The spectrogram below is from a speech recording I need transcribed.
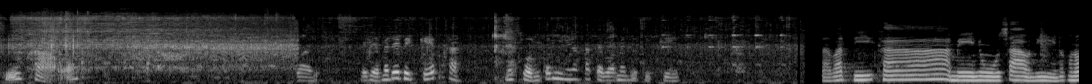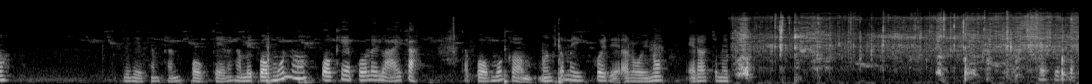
ซีอิ๊วขาวไว้เดี๋ยวไม่ได้ไปเก็บค่ะ ในสวนก็มีนะคะ แต่ว่าไม่ได้ไปเก็บสวัสดีค่ะ เมนูเช้านี้นะคะเนาะเดี๋ยวทำกันปอกแต่นะคะไม่ปอกมดเนาะปอกแค่ปอกหลายๆค่ะ แต่ปอกมดก็มันก็ไม่ค่อยได้อร่อยเนาะไอเราจะไม่ เป็นแบบ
